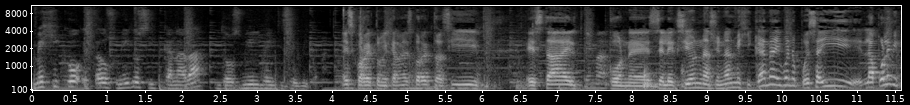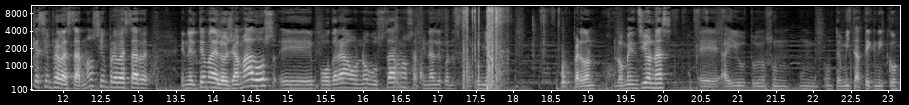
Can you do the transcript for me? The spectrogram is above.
México, Estados Unidos y Canadá 2026. Es correcto, mi canal, es correcto. Así está el tema con eh, selección nacional mexicana y bueno, pues ahí la polémica siempre va a estar, ¿no? Siempre va a estar en el tema de los llamados, eh, podrá o no gustarnos, a final de cuentas como tú bien, perdón, lo mencionas, eh, ahí tuvimos un, un, temita técnico.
